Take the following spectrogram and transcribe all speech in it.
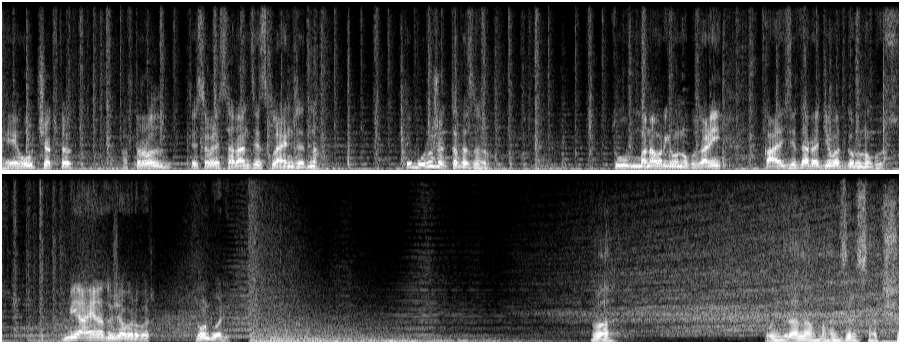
हे. होऊच शकतं. आफ्टर ऑल ते सगळे सरांचेच क्लायंट्स आहेत ना. ते बोलू शकतात असं. तू मनावर घेऊ नकोस आणि काळजी तर अजिबात करू नकोस. मी आहे ना तुझ्याबरोबर. डोंट वरी वा. उंदराला मांजर साक्ष.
